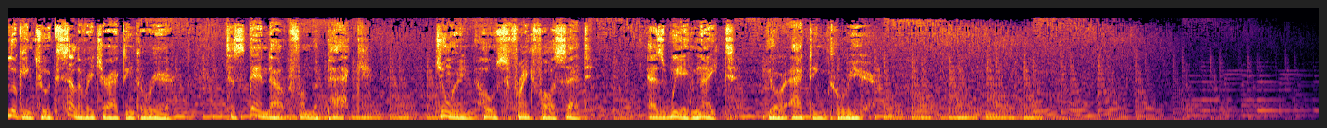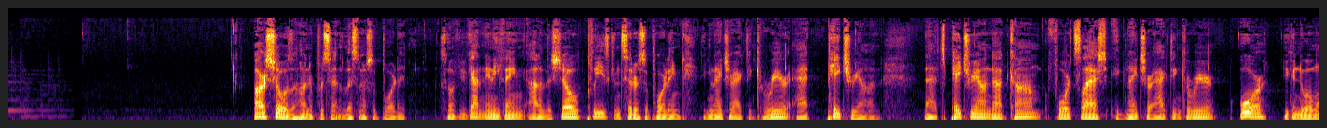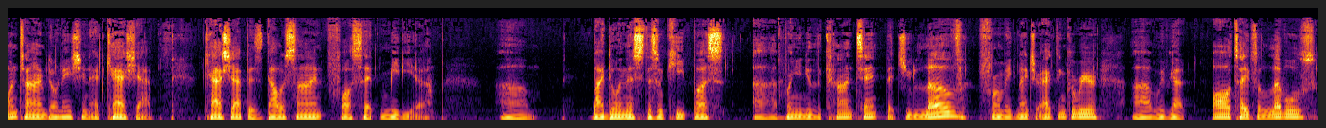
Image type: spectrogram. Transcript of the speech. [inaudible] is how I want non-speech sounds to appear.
looking to accelerate your acting career, to stand out from the pack? Join host Frank Fawcett as we ignite your acting career. Our show is 100% listener supported. So if you've gotten anything out of the show, please consider supporting Ignite Your Acting Career at Patreon. That's patreon.com forward slash ignite your acting career, or you can do a one time donation at Cash App. Cash App is dollar sign Fawcett Media. Um, by doing this, this will keep us uh, bringing you the content that you love from Ignite Your Acting Career. Uh, we've got all types of levels,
